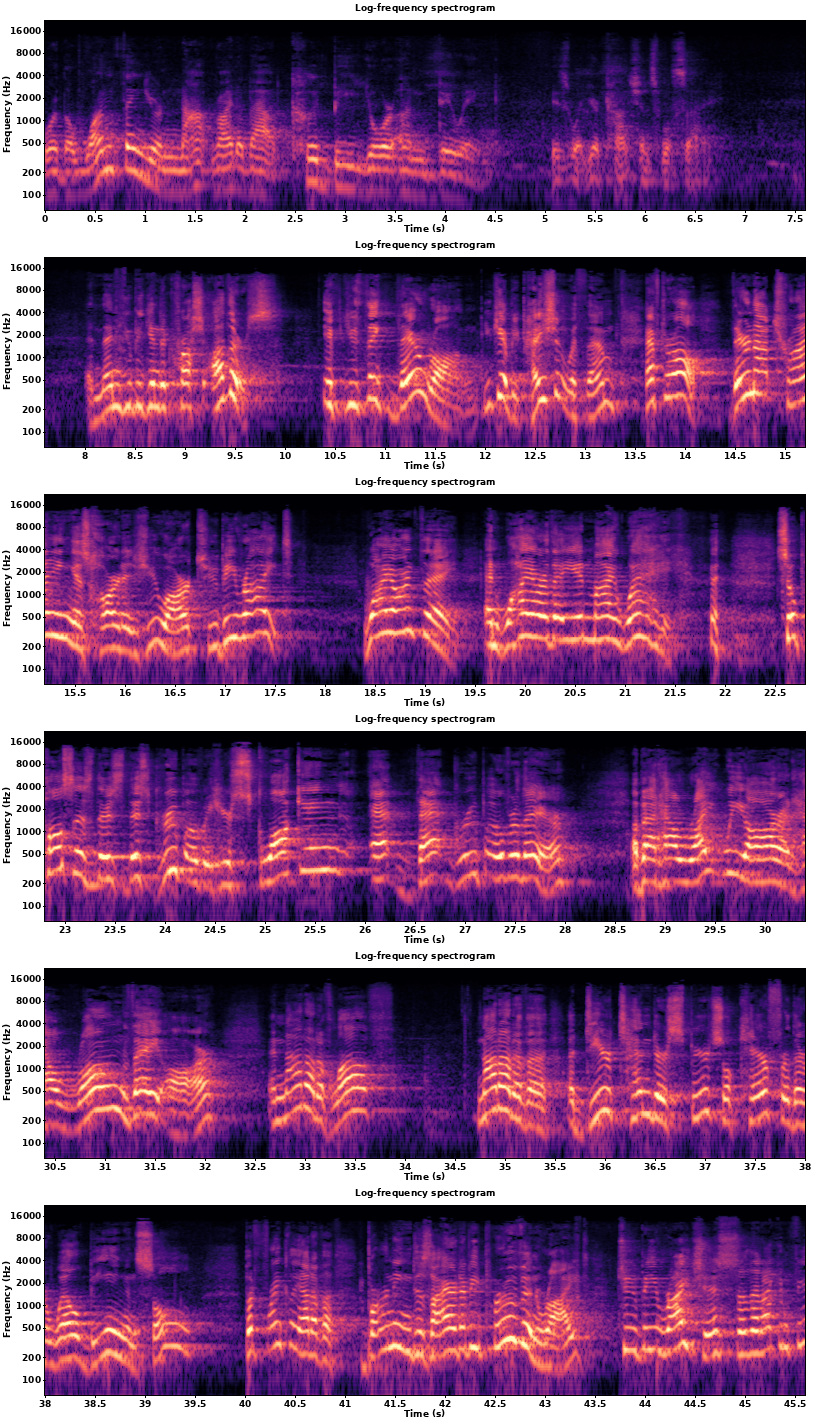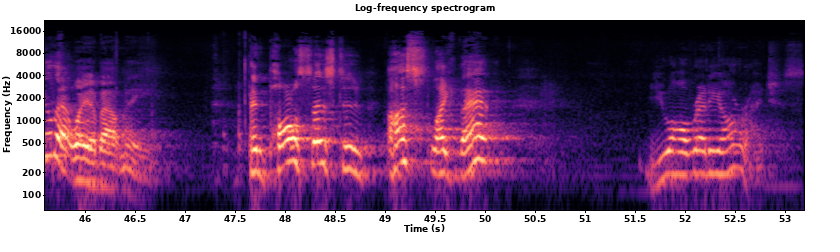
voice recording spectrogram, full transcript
Or the one thing you're not right about could be your undoing, is what your conscience will say. And then you begin to crush others. If you think they're wrong, you can't be patient with them. After all, they're not trying as hard as you are to be right. Why aren't they? And why are they in my way? so Paul says there's this group over here squawking at that group over there about how right we are and how wrong they are, and not out of love, not out of a, a dear, tender spiritual care for their well being and soul, but frankly out of a burning desire to be proven right, to be righteous, so that I can feel that way about me. And Paul says to us like that, You already are righteous,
